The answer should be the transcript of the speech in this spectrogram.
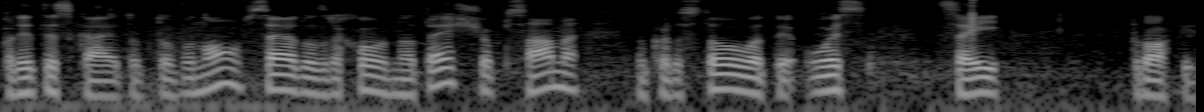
притискає. Тобто воно все розраховано на те, щоб саме використовувати ось цей профіль.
